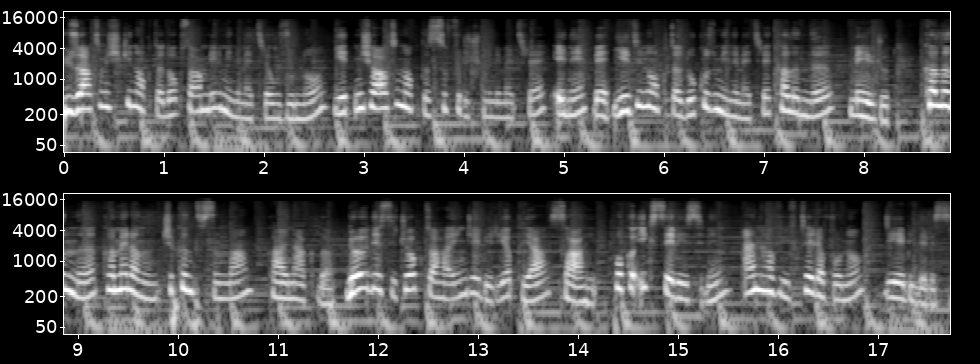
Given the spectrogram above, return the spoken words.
162.91 mm uzunluğu, 76.03 mm eni ve 7.9 mm kalınlığı mevcut. Kalınlığı kameranın çıkıntısından kaynaklı. Gövdesi çok daha ince bir yapıya sahip. Poco X serisinin en hafif telefonu diyebiliriz.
